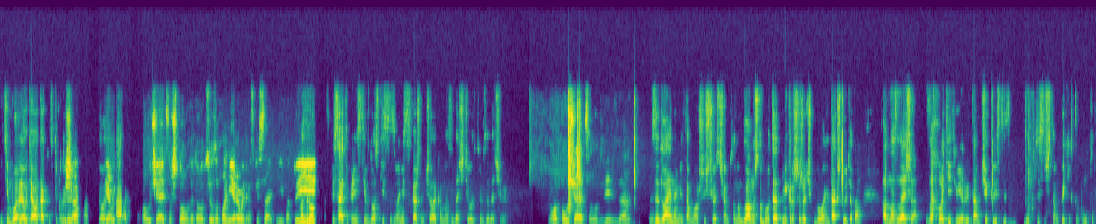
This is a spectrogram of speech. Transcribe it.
И тем более у тебя вот так структурировано. Первый а? шаг получается, что вот это вот все запланировать, расписать и потом... Подробно расписать и принести в доски, созвониться с каждым человеком на задачи его этими задачами. Вот получается вот здесь, да? С дедлайнами там можешь еще с чем-то. Ну, главное, чтобы вот этот микрошажочек был, а не так, что у тебя там одна задача захватить мир и там чек-лист из двух тысяч там каких-то пунктов.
